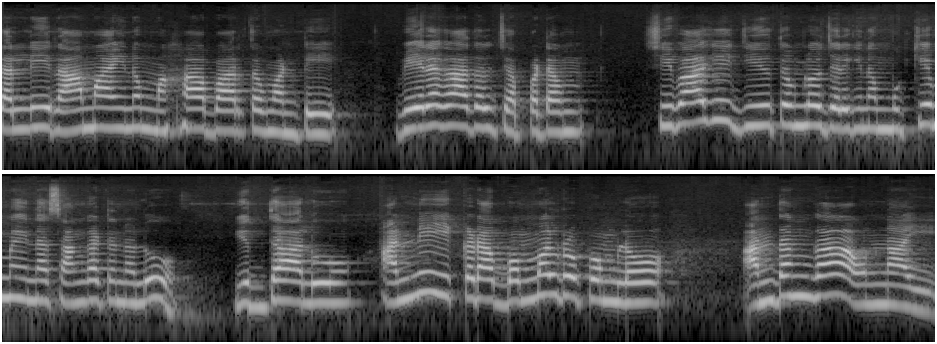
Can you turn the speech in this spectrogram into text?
తల్లి రామాయణం మహాభారతం వంటి వీరగాథలు చెప్పటం శివాజీ జీవితంలో జరిగిన ముఖ్యమైన సంఘటనలు యుద్ధాలు అన్నీ ఇక్కడ బొమ్మల రూపంలో అందంగా ఉన్నాయి.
